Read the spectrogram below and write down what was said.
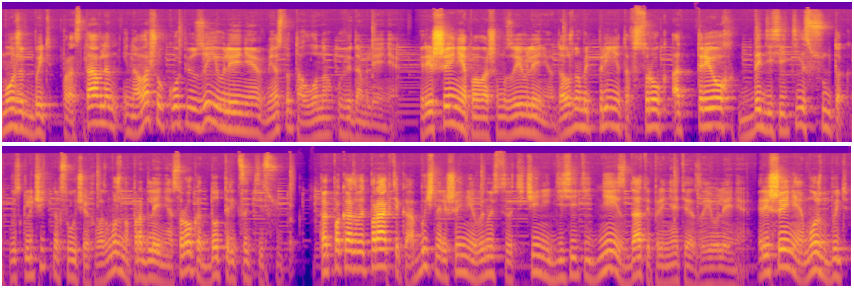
может быть проставлен и на вашу копию заявления вместо талона уведомления. Решение по вашему заявлению должно быть принято в срок от 3 до 10 суток. В исключительных случаях возможно продление срока до 30 суток. Как показывает практика, обычно решение выносится в течение 10 дней с даты принятия заявления. Решение может быть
